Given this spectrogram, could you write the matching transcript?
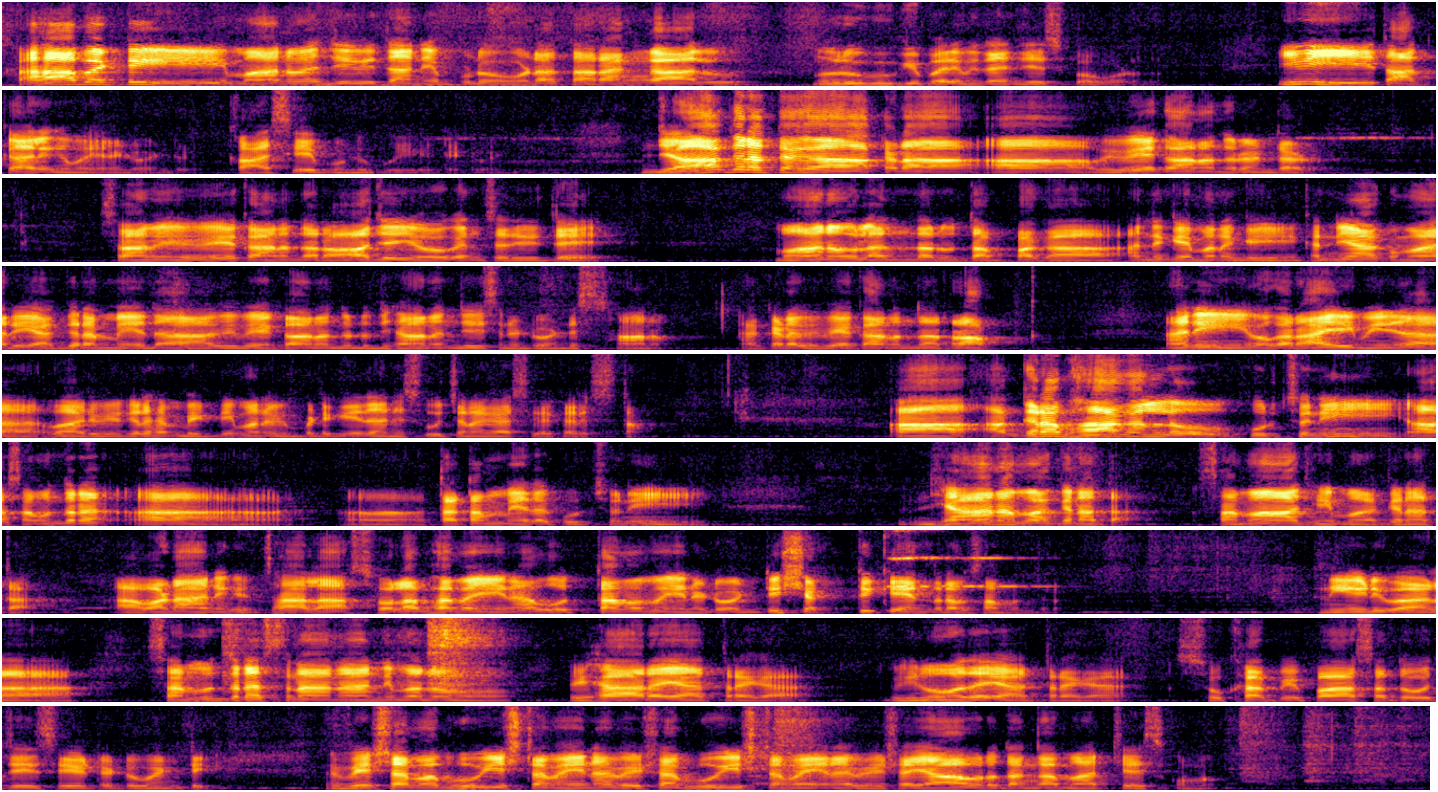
కాబట్టి మానవ జీవితాన్ని ఎప్పుడూ కూడా తరంగాలు నురుగుకి పరిమితం చేసుకోకూడదు. ఇవి తాత్కాలికమైనటువంటివి కాసేపు ఉండిపోయేటటువంటి జాగ్రత్తగా అక్కడ ఆ వివేకానందుడు అంటాడు. స్వామి వివేకానంద రాజయోగం చదివితే మానవులందరూ తప్పక అందుకే మనకి కన్యాకుమారి అగ్రం మీద వివేకానందుడు ధ్యానం చేసినటువంటి స్థానం. అక్కడ వివేకానంద రాక్ అని ఒక రాయి మీద వారి విగ్రహం పెట్టి మనం ఇప్పటికీ దాన్ని సూచనగా స్వీకరిస్తాం. ఆ అగ్రభాగంలో కూర్చుని ఆ సముద్ర తటం మీద కూర్చుని ధ్యానమగ్నత సమాధి మగ్నత అవడానికి చాలా సులభమైన ఉత్తమమైనటువంటి శక్తి కేంద్రం సముద్రం. నేడివాళ సముద్ర స్నానాన్ని మనం విహారయాత్రగా వినోదయాత్రగా సుఖ పిపాసతో చేసేటటువంటి విషమభూయిష్టమైన విషభూయిష్టమైన విషయావృతంగా మార్చేసుకున్నాం.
